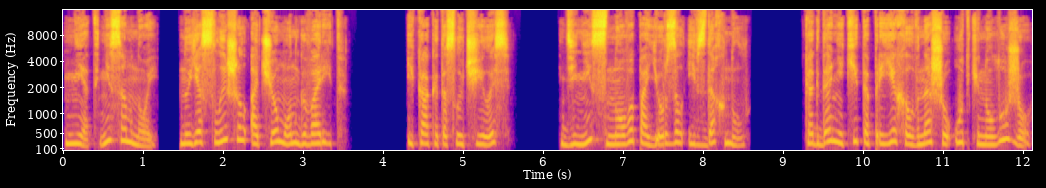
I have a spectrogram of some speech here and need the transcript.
Нет, не со мной, но я слышал, о чем он говорит. И как это случилось? Денис снова поерзал и вздохнул. Когда Никита приехал в нашу Уткину лужу,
